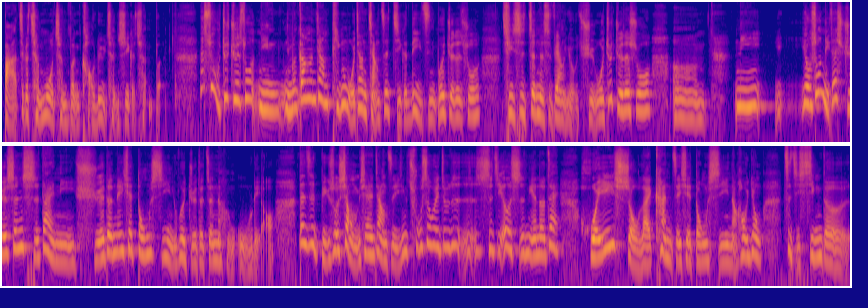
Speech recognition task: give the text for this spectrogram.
把这个沉没成本考虑成是一个成本。那所以我就觉得说，你你们刚刚这样听我这样讲这几个例子，你不会觉得说其实真的是非常有趣。我就觉得说，嗯，你有时候你在学生时代你学的那些东西，你会觉得真的很无聊。但是比如说像我们现在这样子，已经出社会就是十几二十年了，再回首来看这些东西，然后用自己新的。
